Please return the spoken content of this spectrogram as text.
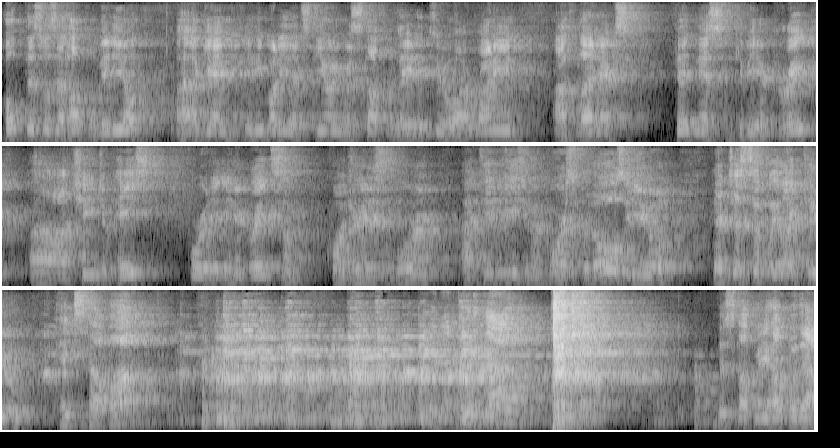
hope this was a helpful video. Uh, again, anybody that's dealing with stuff related to uh, running, athletics, fitness, it could be a great uh, change of pace for you to integrate some quadratus lumborum activities. And of course, for those of you that just simply like to pick stuff up and then put it down, this stuff may help with that.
